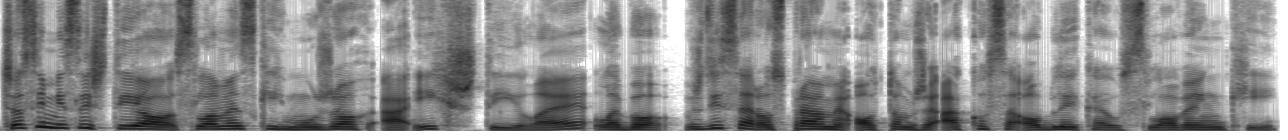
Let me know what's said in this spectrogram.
čo si myslíš ty o slovenských mužoch a ich štýle? Lebo vždy sa rozprávame o tom, že ako sa obliekajú Slovenky.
